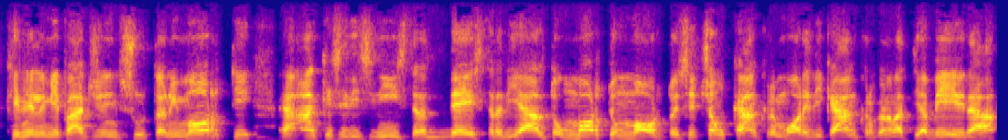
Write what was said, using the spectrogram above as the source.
che nelle mie pagine insultano i morti, eh, anche se di sinistra, di destra, di alto, un morto è un morto e se c'è un cancro e muore di cancro, che è una malattia vera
